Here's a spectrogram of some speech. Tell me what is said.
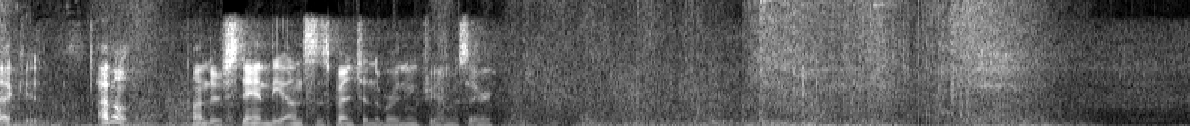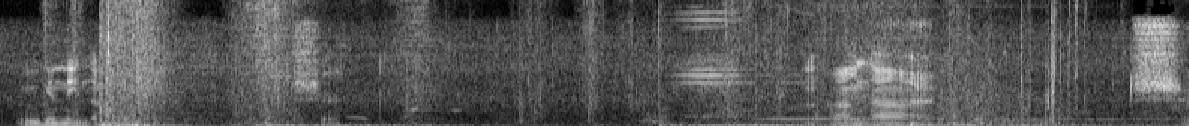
Is. I don't understand the unsuspension the Burning Tree Emissary. Ugin need no. Sure. I'm not sure.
